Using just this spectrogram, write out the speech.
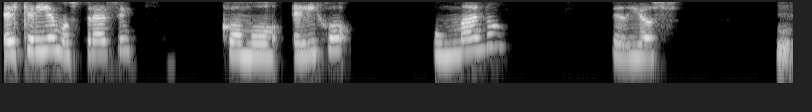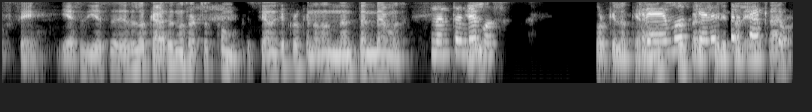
él quería mostrarse como el hijo humano de Dios. Uf, sí, y, eso, y eso, es lo que a veces nosotros como cristianos yo creo que no, no entendemos. No entendemos. porque lo Creemos que Él es perfecto.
